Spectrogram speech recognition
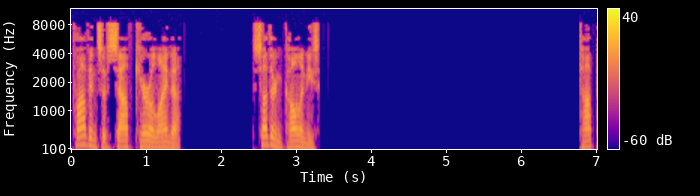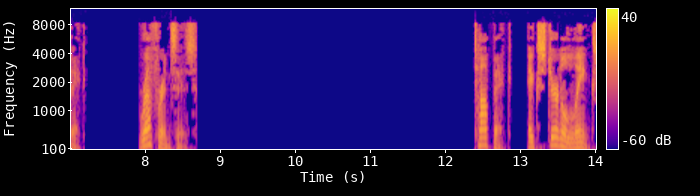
Province of South Carolina Southern colonies References External links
